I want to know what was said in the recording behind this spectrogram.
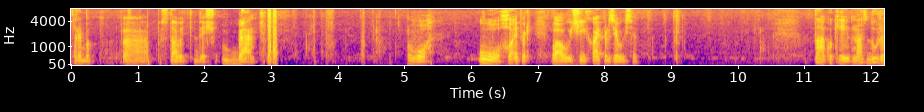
Треба поставити дещо. Бам. Во. О, хайпер. Вау, ще й хайпер з'явився. Так, окей, в нас дуже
